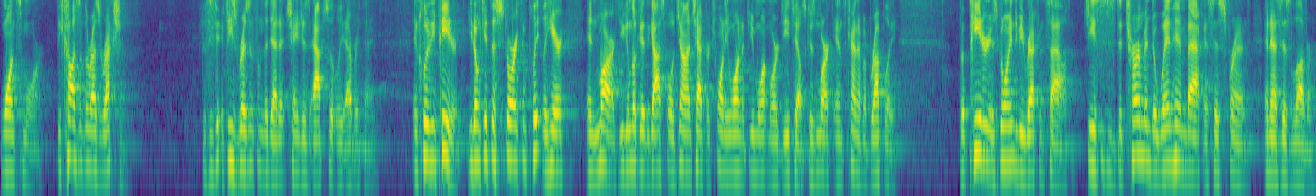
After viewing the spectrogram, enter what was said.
once more because of the resurrection. Because if he's risen from the dead, it changes absolutely everything, including Peter. You don't get this story completely here in Mark. You can look at the Gospel of John, chapter 21, if you want more details, because Mark ends kind of abruptly. But Peter is going to be reconciled. Jesus is determined to win him back as his friend and as his lover.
